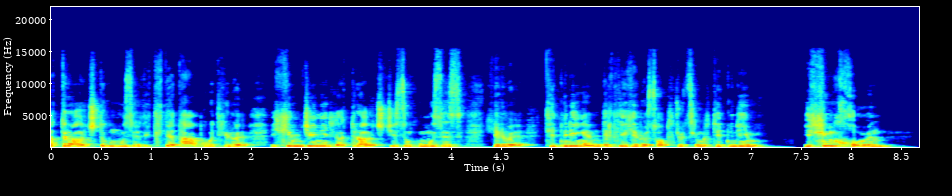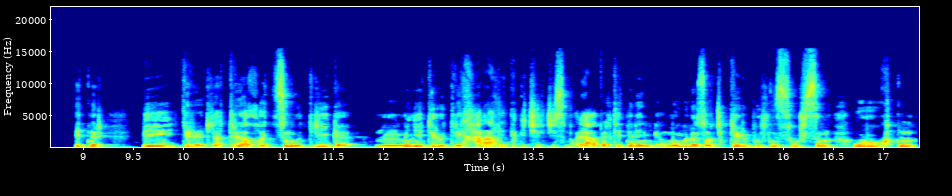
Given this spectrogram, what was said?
лотерей хождог хүмүүсээс гэхдээ та бүгд хэрвээ их хэмжээний лотерей хожиж исэн хүмүүсээс хэрвээ тэдний амьдралыг хэрвээ судалж үзэх юм бол тэдний ихэнх хувь нь бид нэр би тэр лотерей хоцсон өдрийг миний тэр өдрийг хараад идэг гэж хэлж ирсэн байна. Яг бол тэдний мөнгнөөс олж гэр бүлэн сүрсэн, үр хөвгт нь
